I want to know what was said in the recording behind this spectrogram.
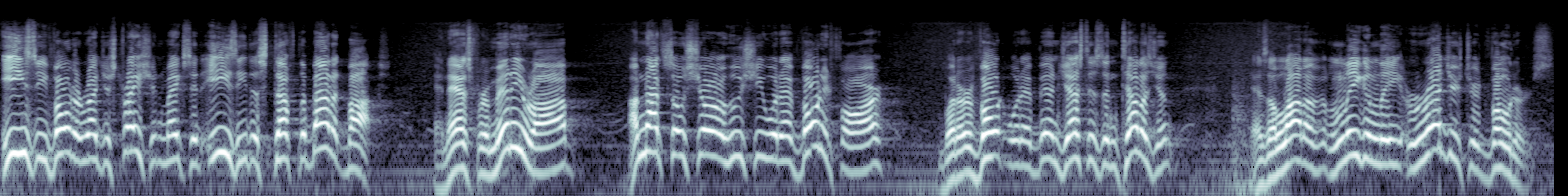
Easy voter registration makes it easy to stuff the ballot box. And as for Minnie Rob, I'm not so sure who she would have voted for, but her vote would have been just as intelligent as a lot of legally registered voters.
